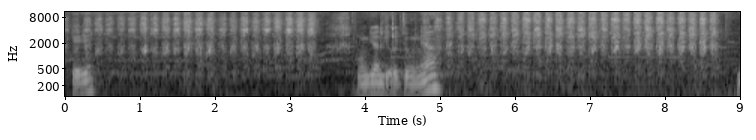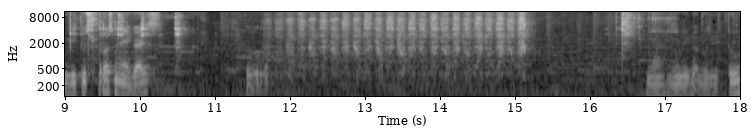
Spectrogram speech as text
Oke. Kemudian di ujungnya begitu seterusnya ya guys. Tuh. Nah ini juga begitu.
